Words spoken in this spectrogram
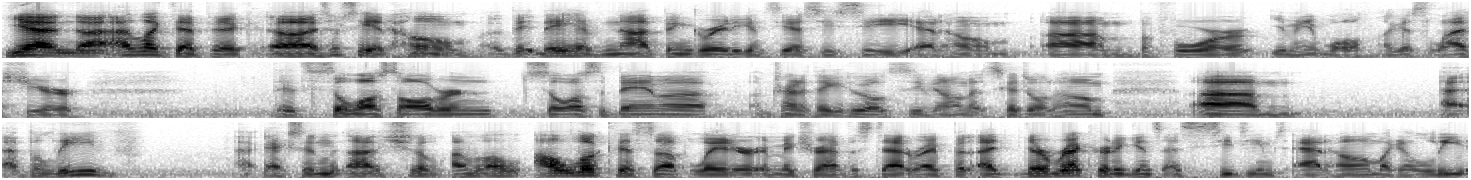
Yeah, no, I like that pick, uh, especially at home. They, they have not been great against the SEC at home. Um, before, I mean, well, I guess last year they still lost to Auburn, still lost to Bama. I'm trying to think of who else is even on that schedule at home. Um, I, I believe Actually, I should have. I'll, I'll, look this up later and make sure I have the stat right. But I, their record against SEC teams at home, like elite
